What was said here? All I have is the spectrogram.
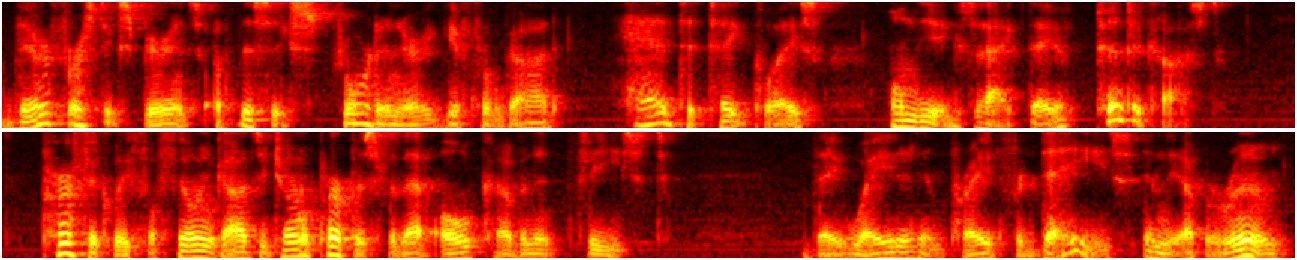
their first experience of this extraordinary gift from God had to take place on the exact day of Pentecost, perfectly fulfilling God's eternal purpose for that old covenant feast. They waited and prayed for days in the upper room.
